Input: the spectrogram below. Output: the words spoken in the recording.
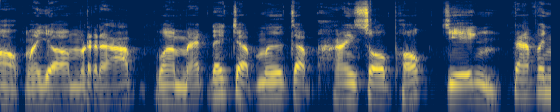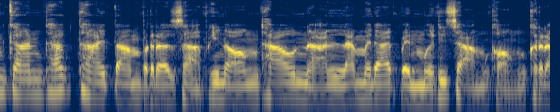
ออกมายอมรับ ว่าแมทได้จับมือกับไฮโซพกจริง แต่เป็นการทักทายตามประษาพี่น้องเท่านั้น และไม่ได้เป็นมือที่สามของใคร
